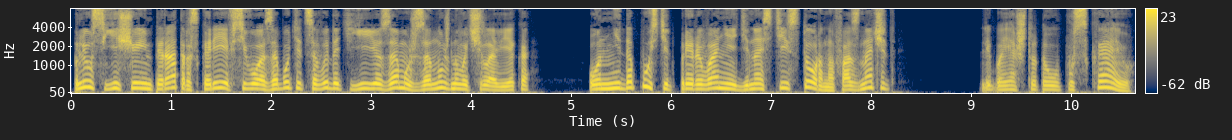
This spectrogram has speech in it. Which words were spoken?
Плюс еще император, скорее всего, озаботится выдать ее замуж за нужного человека. Он не допустит прерывания династии Сторнов, а значит... Либо я что-то упускаю,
